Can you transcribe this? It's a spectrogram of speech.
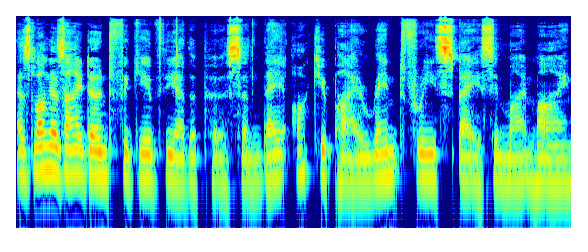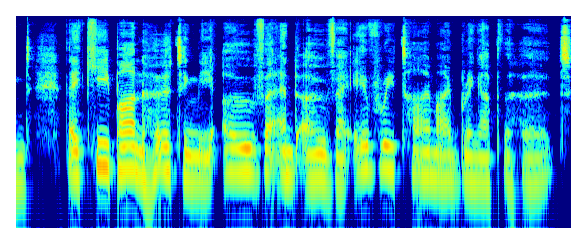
As long as I don't forgive the other person, they occupy rent free space in my mind. They keep on hurting me over and over every time I bring up the hurt.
